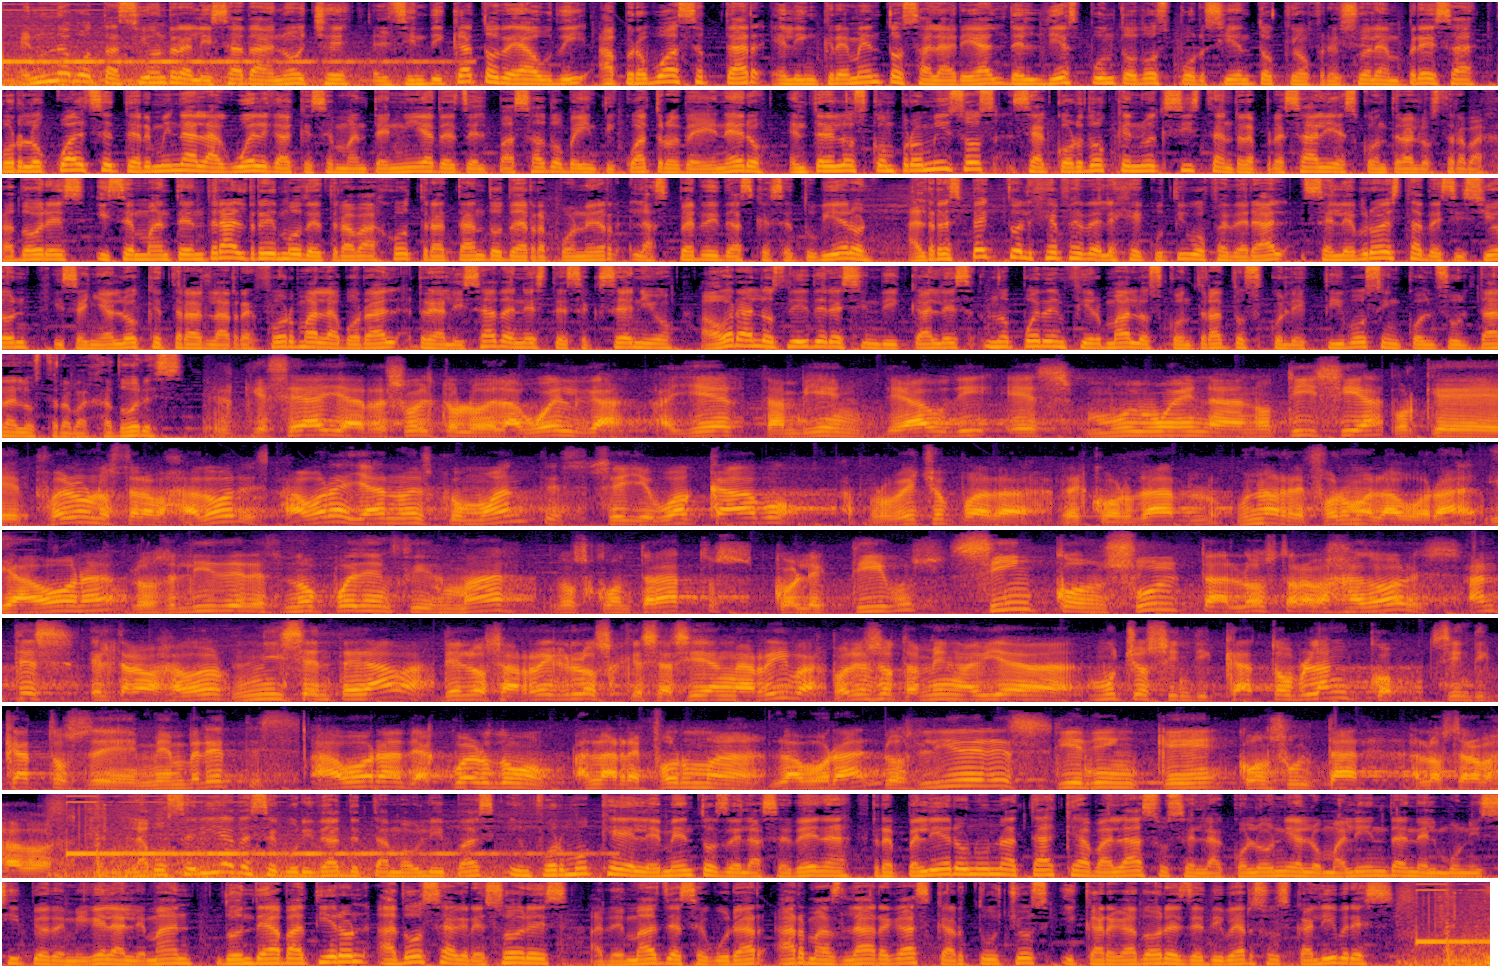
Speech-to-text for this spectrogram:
En una votación realizada anoche, el sindicato de Audi aprobó aceptar el incremento salarial del 10.2% que ofreció la empresa, por lo cual se termina la huelga que se mantenía desde el pasado 24 de enero. Entre los compromisos se acordó que no existan represalias contra los trabajadores y se mantendrá el ritmo de trabajo tratando de reponer las pérdidas que se tuvieron. Al respecto, el jefe del Ejecutivo Federal celebró esta decisión y señaló que tras la reforma laboral realizada en este sexenio, ahora los líderes sindicales no pueden firmar los contratos colectivos sin consultar a los trabajadores. El que se haya resuelto lo de la huelga ayer también de Audi es muy buena noticia porque fueron los trabajadores. Ahora ya no es como antes. Se llevó a cabo, aprovecho para recordarlo, una reforma laboral y ahora los líderes no pueden firmar los contratos colectivos sin consulta a los trabajadores. Antes el trabajador ni se enteraba de los arreglos que se hacían arriba. Por eso también había mucho sindicato blanco, sindicatos de membretes. Ahora, de acuerdo a la reforma laboral, los líderes tienen que consultar a los trabajadores. La vocería de seguridad de Tamaulipas informó que elementos de la Sedena repelieron un ataque a balazos en la colonia Lomalinda en el municipio de Miguel Alemán, donde abatieron a 12 agresores, además de asegurar armas largas, cartuchos y cargadores de diversos calibres.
